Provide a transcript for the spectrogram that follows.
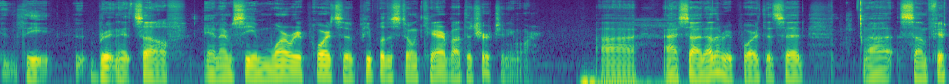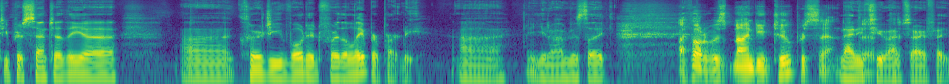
the Britain itself. And I'm seeing more reports of people just don't care about the church anymore. Uh, I saw another report that said uh, some 50% of the uh, uh, clergy voted for the Labour Party. Uh, you know, I'm just like I thought it was ninety-two percent. 92. I'm sorry if I,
